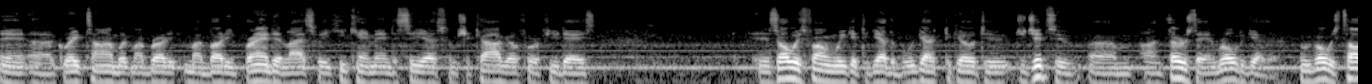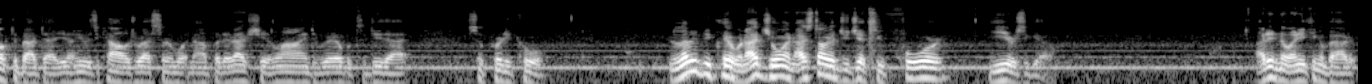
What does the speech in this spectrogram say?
And a great time with my buddy, my buddy Brandon last week. He came in to see us from Chicago for a few days it's always fun when we get together, but we got to go to jiu-jitsu um, on Thursday and roll together. we've always talked about that. You know, he was a college wrestler and whatnot, but it actually aligned. We were able to do that. So pretty cool. And let me be clear. When I joined, I started jiu-jitsu four years ago. I didn't know anything about it.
